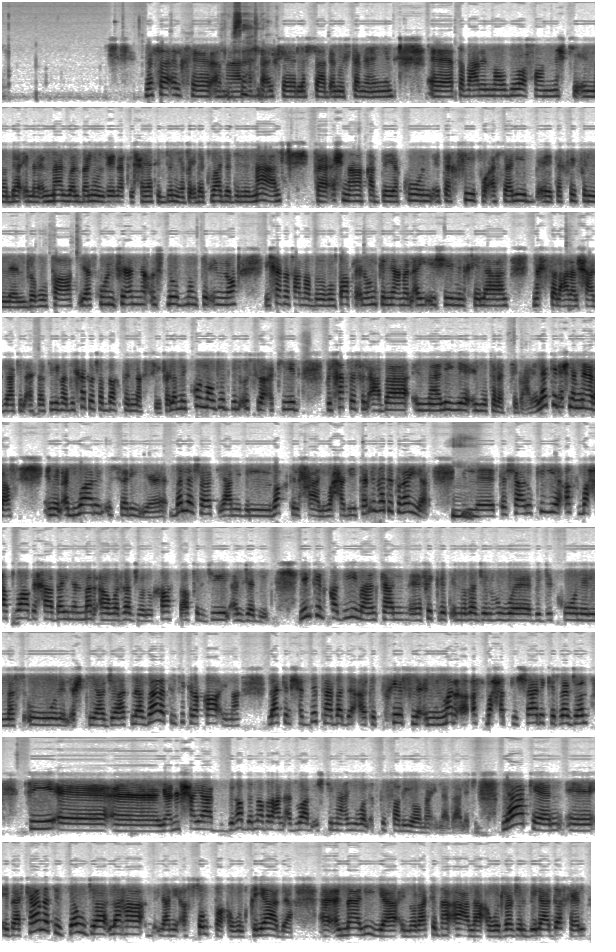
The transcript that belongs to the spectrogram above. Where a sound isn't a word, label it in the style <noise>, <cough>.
مساء الخير سهلا. مساء الخير. للسادة المستمعين. آه طبعا الموضوع هون نحكي إنه دائما المال والبنون زينة الحياة الدنيا فإذا تواجد المال فإحنا قد يكون تخفيف واساليب آه، تخفيف ال- الضغوطات. يكون في عندنا أسلوب ممكن إنه يخفف عنا الضغوطات لأنه ممكن نعمل أي شيء من خلال نحصل على الحاجات الأساسية فبيخفف الضغط النفسي. فلما يكون موجود بالأسرة أكيد بخفف الاعباء المالية المترتبة عليه. لكن إحنا بنعرف إن الأدوار الأسرية بلشت يعني بالوقت الحالي وحديثا إنها تتغير. التشاركية أصبحت واضحة بين المرأة والرجل خاصة في الجيل الجديد. يمكن قديما كان فكرة إنه الرجل هو بده يكون المسؤول الاحتياجات لا زالت الفكرة قائمة. لكن حدتها بدأت تخف لأن المرأة أصبحت تشارك الرجل في آه، آه، يعني الحياة بغض النظر عن الأدوار الاجتماعية والاقتصادية وما إلى ذلك. لكن آه، إذا كانت الزوجة لها يعني السلطة أو القيادة آه، المالية إنه راتبها أعلى أو الرجل بلا دخل.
